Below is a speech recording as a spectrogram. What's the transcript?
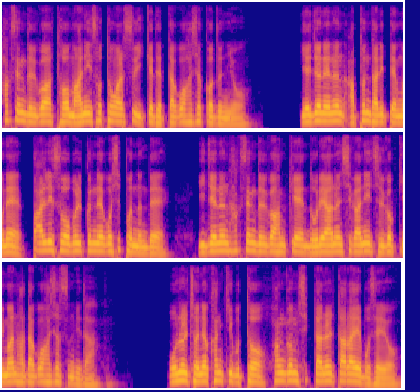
학생들과 더 많이 소통할 수 있게 됐다고 하셨거든요. 예전에는 아픈 다리 때문에 빨리 수업을 끝내고 싶었는데 이제는 학생들과 함께 노래하는 시간이 즐겁기만 하다고 하셨습니다. 오늘 저녁 한 끼부터 황금 식단을 따라해 보세요.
